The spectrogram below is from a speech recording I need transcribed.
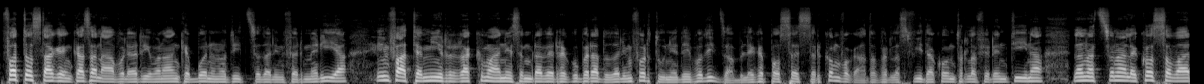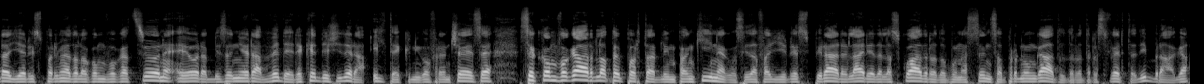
Fatto sta che in casa Napoli arrivano anche buone notizie dall'infermeria, infatti Amir Rachmani sembra aver recuperato dall'infortunio infortunio ed è ipotizzabile che possa essere convocato per la sfida contro la Fiorentina. La nazionale kosovara gli ha risparmiato la convocazione e ora bisognerà vedere che deciderà il tecnico francese. Se convocarlo per portarlo in panchina così da fargli respirare l'aria della squadra dopo un'assenza prolungata dalla trasferta di Braga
